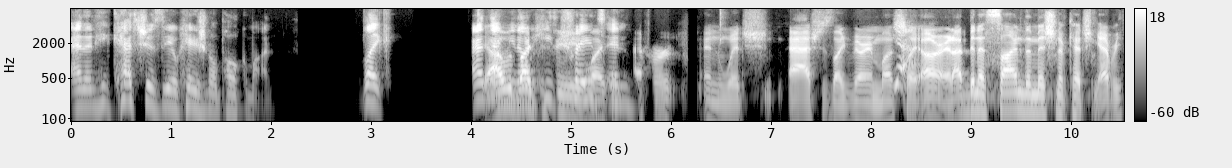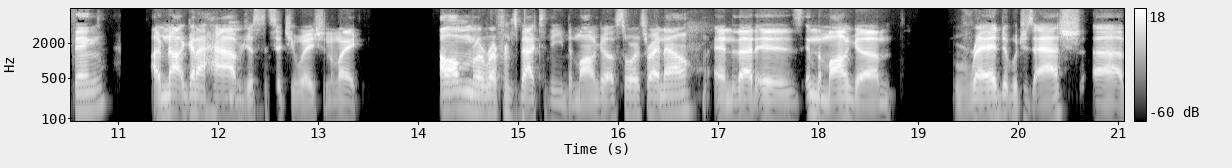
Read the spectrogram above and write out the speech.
And then he catches the occasional Pokemon. Like, and Yeah, I would you know, like he to see trades like in an effort in which Ash is like very much Yeah. like, all right, I've been assigned the mission of catching everything. I'm not gonna have Mm. just a situation like I'm gonna reference back to the the manga of sorts right now, and that is in the manga, um, Red, which is Ash, uh,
